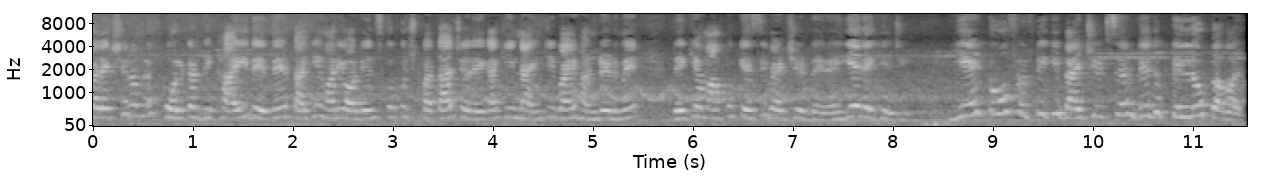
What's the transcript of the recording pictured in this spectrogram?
कलेक्शन हम लोग खोल कर दिखाई देते हैं ताकि हमारी ऑडियंस को कुछ पता चलेगा कि 90 बाय 100 में देखिए हम आपको कैसी बेडशीट दे रहे हैं। ये देखिए जी ये 250 की बेडशीट है विद पिल्लो कवर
